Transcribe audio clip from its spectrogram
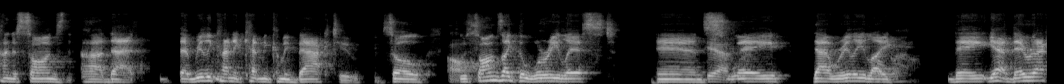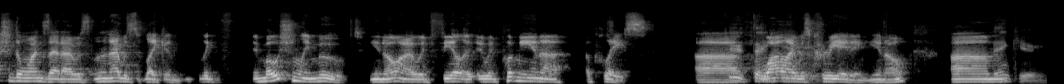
kind of songs uh, that that really kind of kept me coming back to. So Oh, with songs like the worry list and Yeah. sway that really like wow. they yeah they were actually the ones that i was and i was like uh, like emotionally moved you know i would feel it, it would put me in a, a place uh Dude, while i was creating you know um Thank you.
